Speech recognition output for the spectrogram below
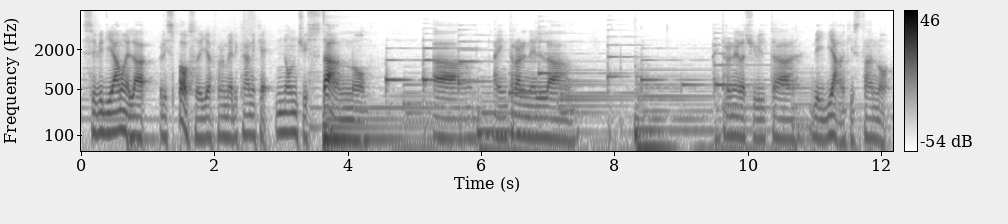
Se vediamo è la risposta degli afroamericani che non ci stanno a, a entrare, nella, a entrare nella civiltà dei bianchi, stanno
